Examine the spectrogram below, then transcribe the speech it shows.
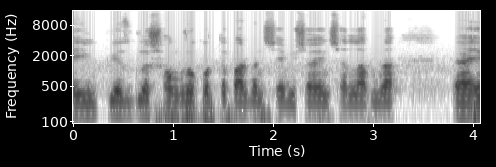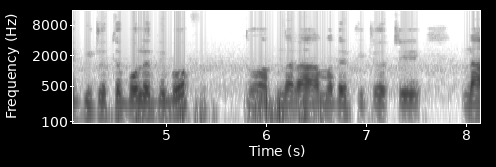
এই ইউপিএসগুলো সংগ্রহ করতে পারবেন সে বিষয়ে ইনশাল্লাহ আমরা এই ভিডিওতে বলে দেব। তো আপনারা আমাদের ভিডিওটি না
